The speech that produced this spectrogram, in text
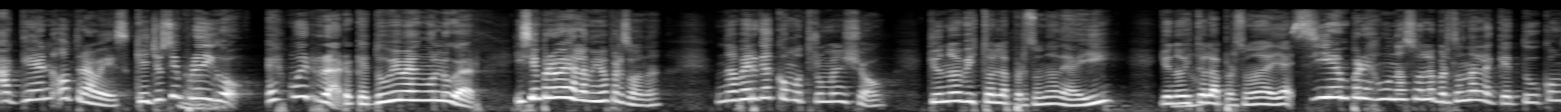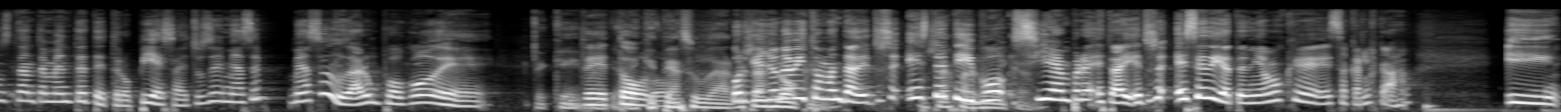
Again, otra vez, que yo siempre digo, es muy raro que tú vivas en un lugar y siempre ves a la misma persona. Una verga como Truman Show. Yo no he visto a la persona de ahí, yo no he visto a la persona de allá. Siempre es una sola persona a la que tú constantemente te tropiezas. Entonces, me hace, me hace dudar un poco de... ¿De qué? De Maya? todo. ¿De qué te hace dudar? No Porque yo no he visto loca. más nadie. Entonces, este tipo paranoica. siempre está ahí. Entonces, ese día teníamos que sacar las cajas. Y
